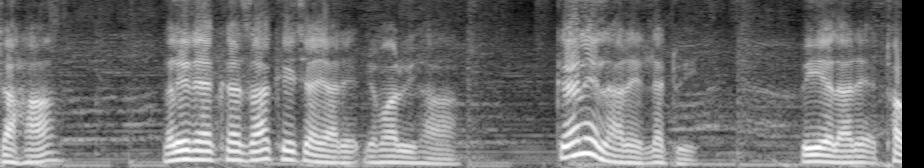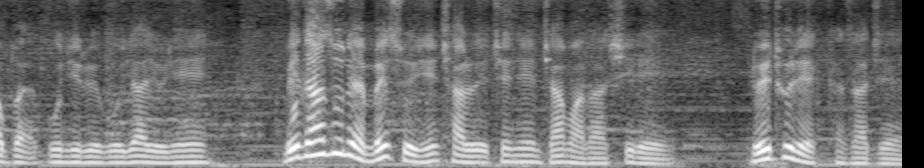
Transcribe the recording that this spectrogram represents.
ဒါဟာငလင်နဲ့ခန်းစားခဲ့ကြရတဲ့မြန်မာတွေဟာကမ်းလင်လာတဲ့လက်တွေပေးရလာတဲ့အထောက်ပံ့အကူအညီတွေကိုရယူရင်းမိသားစုနဲ့မိတ်ဆွေရင်းချတွေအချင်းချင်းကြားမှာသာရှိတဲ့လွေးထွေးတဲ့ခန်းစားချက်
